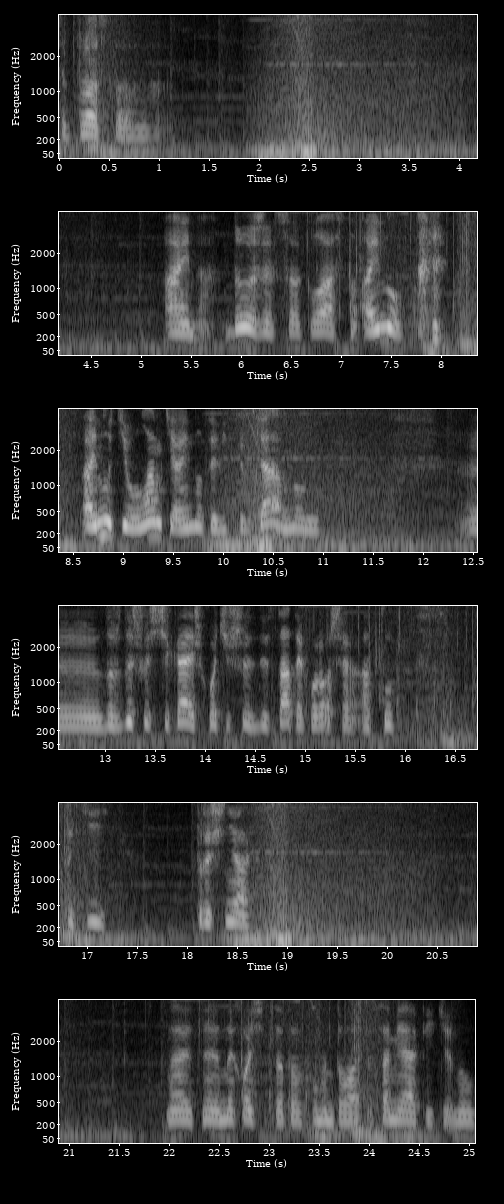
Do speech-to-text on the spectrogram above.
Це просто. Айна. Дуже все класно. Айну. Айну ті уламки, айну те відкриття, ну. Е, завжди щось чекаєш, хочеш щось дістати хороше, а тут такий трешняк. Навіть не, не хочеться того коментувати. Самі епіки, ну.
